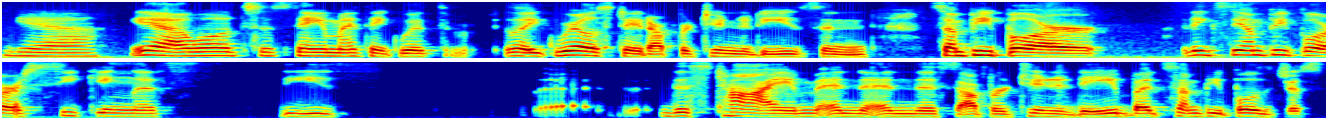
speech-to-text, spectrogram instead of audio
Yeah yeah well it's the same i think with like real estate opportunities and some people are i think some people are seeking this these this time and and this opportunity but some people just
